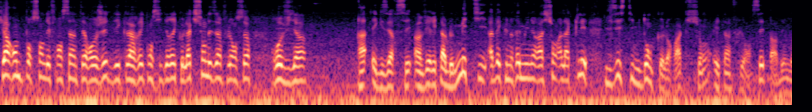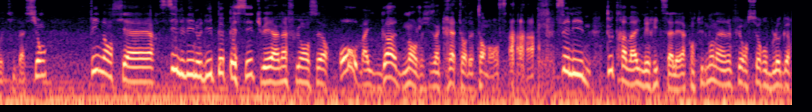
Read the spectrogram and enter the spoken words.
40% des Français interrogés déclareraient considérer que l'action des influenceurs revient à exercer un véritable métier avec une rémunération à la clé. Ils estiment donc que leur action est influencée par des motivations financières. Sylvie nous dit PPC, tu es un influenceur. Oh my god, non, je suis un créateur de tendance. Céline, tout travail mérite salaire. Quand tu demandes à un influenceur ou blogueur,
